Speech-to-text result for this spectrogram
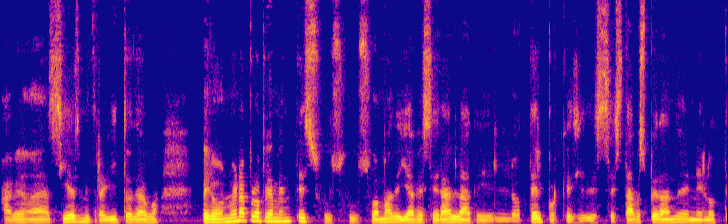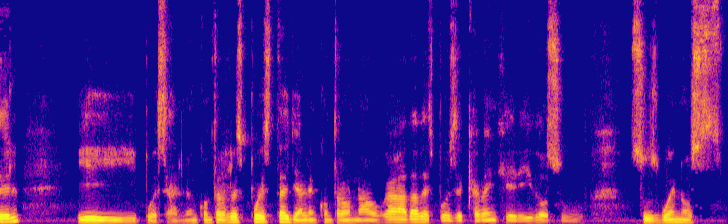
A ver, así es mi traguito de agua, pero no era propiamente su, su, ama de llaves, era la del hotel, porque se estaba hospedando en el hotel y pues al no encontrar respuesta ya la encontraron ahogada después de que había ingerido su, sus buenos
